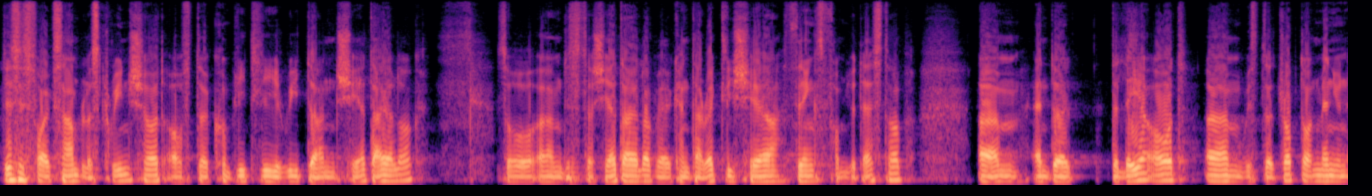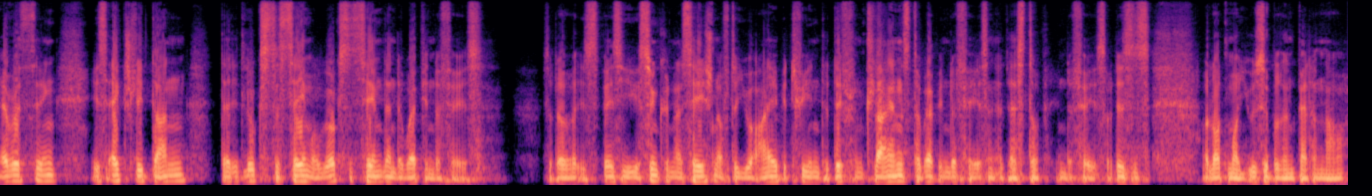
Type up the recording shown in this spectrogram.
This is, for example, a screenshot of the completely redone share dialog. So um, this is the share dialog where you can directly share things from your desktop. Um, and the, the layout um, with the drop-down menu and everything is actually done that it looks the same or works the same than the web interface. So there is basically synchronization of the UI between the different clients, the web interface and the desktop interface. So this is a lot more usable and better now.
